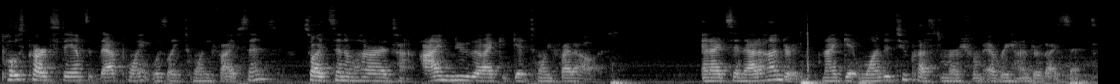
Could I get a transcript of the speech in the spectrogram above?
postcard stamps at that point was like 25 cents. So I'd send them 100 at a time. I knew that I could get $25 and I'd send out 100 and I'd get one to two customers from every 100 I sent.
